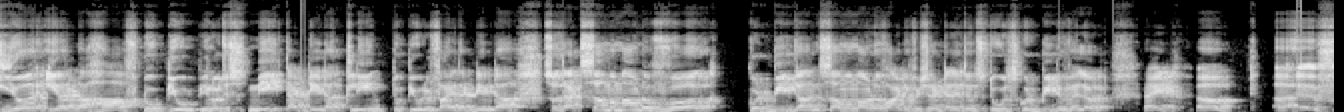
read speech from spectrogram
year year and a half to pu- you know just make that data clean to purify that data so that some amount of work could be done. Some amount of artificial intelligence tools could be developed right? Uh, uh, if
